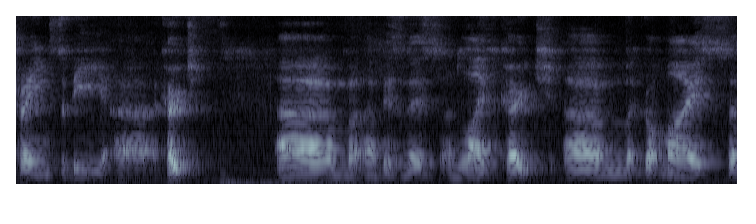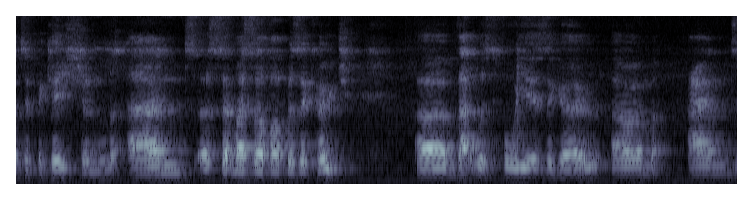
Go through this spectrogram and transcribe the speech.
trained to be uh, a coach, um, a business and life coach. Um, got my certification and uh, set myself up as a coach. Um, that was four years ago. Um, and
